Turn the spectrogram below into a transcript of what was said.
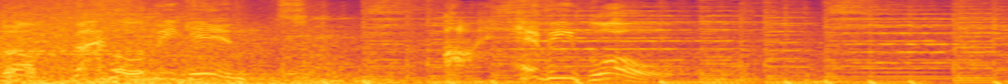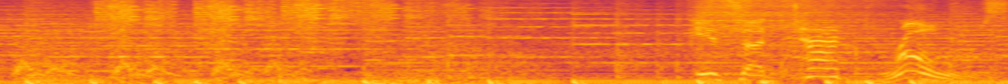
the battle begins. A heavy blow. It's Attack Rose.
